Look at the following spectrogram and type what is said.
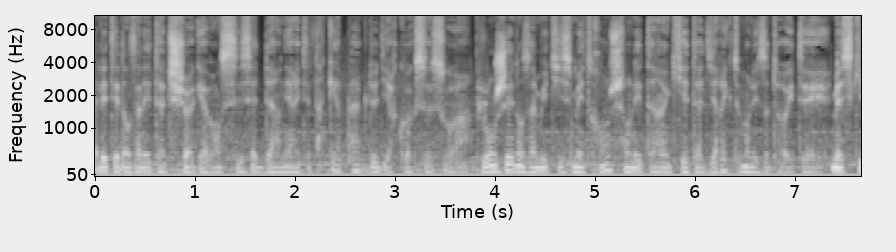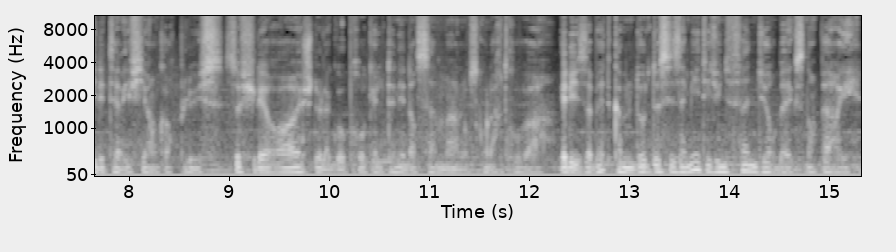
Elle était dans un état de choc avancé, cette dernière était incapable de dire quoi que ce soit. Plongée dans un mutisme étrange, son état inquiéta directement les autorités. Mais ce qui les terrifiait encore plus, ce fut les roches de la GoPro qu'elle tenait dans sa main lorsqu'on la retrouva. Elisabeth, comme d'autres de ses amis, était une fan d'Urbex dans Paris.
